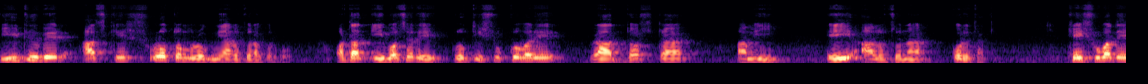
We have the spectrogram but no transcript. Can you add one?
ইউটিউবের আজকের ষোলোতম রোগ নিয়ে আলোচনা করব। অর্থাৎ এই বছরে প্রতি শুক্রবারে রাত দশটা আমি এই আলোচনা করে থাকি। সেই সুবাদে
